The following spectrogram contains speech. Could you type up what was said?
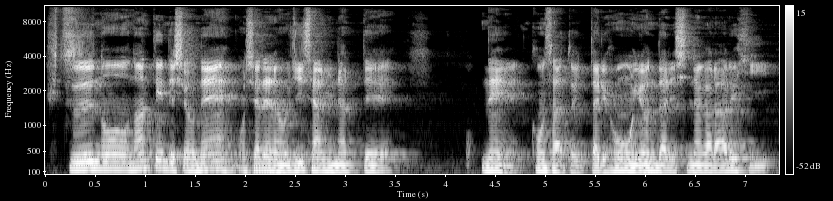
普通の、なんて言うんでしょうね、おしゃれなおじいさんになって、ね、コンサート行ったり本を読んだりしながらある日、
